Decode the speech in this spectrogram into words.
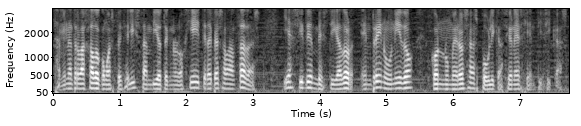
También ha trabajado como especialista en biotecnología y terapias avanzadas y ha sido investigador en Reino Unido con numerosas publicaciones científicas.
